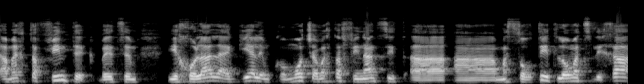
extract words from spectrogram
המערכת הפינטק בעצם יכולה להגיע למקומות שהמערכת הפיננסית המסורתית לא מצליחה,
